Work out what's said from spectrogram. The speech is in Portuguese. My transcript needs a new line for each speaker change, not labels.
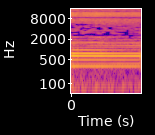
Música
